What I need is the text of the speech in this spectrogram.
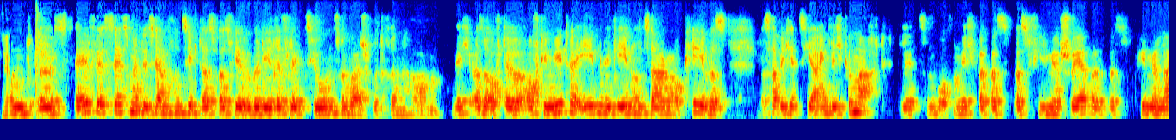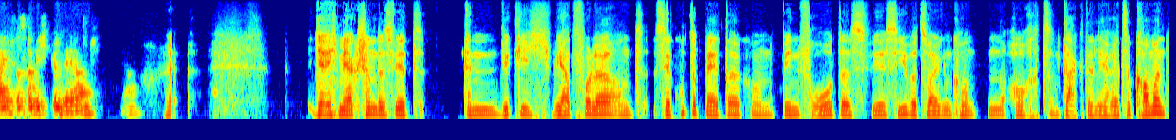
Ja. Und äh, Self-Assessment ist ja im Prinzip das, was wir über die Reflexion zum Beispiel drin haben. Nicht? Also auf, der, auf die Metaebene gehen und sagen, okay, was, was habe ich jetzt hier eigentlich gemacht die letzten Wochen? Nicht? Was, was fiel mir schwer, was, was fiel mir leicht, was habe ich gelernt? Ja. ja, ich merke schon, das wird ein wirklich wertvoller und sehr guter Beitrag und bin froh, dass wir Sie überzeugen konnten, auch zum Tag der Lehre zu kommen.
